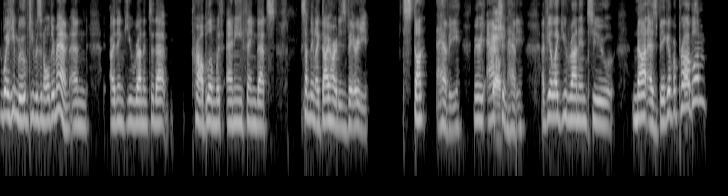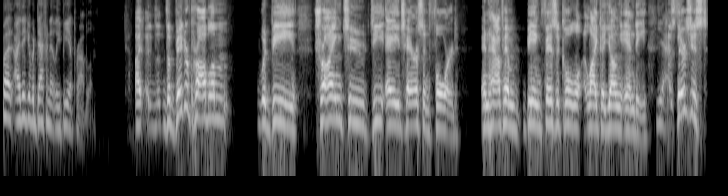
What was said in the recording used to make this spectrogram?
the way he moved, he was an older man. And I think you run into that problem with anything that's something like Die Hard is very stunt heavy, very action heavy. I feel like you'd run into not as big of a problem, but I think it would definitely be a problem. I, the, the bigger problem would be trying to de-age Harrison Ford and have him being physical like a young Indy. because Yes. there's just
